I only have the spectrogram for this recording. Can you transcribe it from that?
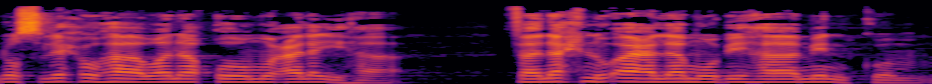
نصلحها ونقوم عليها فنحن أعلم بها منكم.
